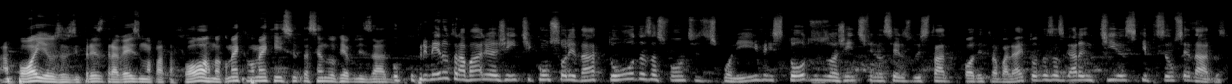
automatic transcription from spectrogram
apoia as empresas através de uma plataforma? Como é que, como é que isso está sendo viabilizado? O, o, primeiro trabalho é a gente consolidar todas as fontes disponíveis, todos os agentes financeiros do Estado que podem trabalhar e todas as garantias que precisam ser dadas.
